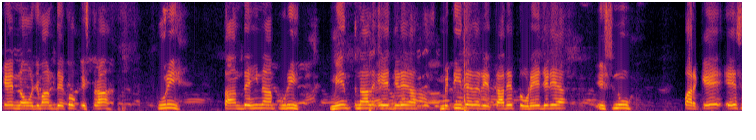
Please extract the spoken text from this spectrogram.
ਕਿ ਨੌਜਵਾਨ ਦੇਖੋ ਕਿਸ ਤਰ੍ਹਾਂ ਪੂਰੀ ਤਨਦੇਹੀ ਨਾਲ, ਪੂਰੀ ਮਿਹਨਤ ਨਾਲ ਇਹ ਜਿਹੜੇ ਆ, ਮਿੱਟੀ ਦੇ ਰੇਤਾ ਦੇ ਤੋੜੇ ਜਿਹੜੇ ਆ, ਇਸ ਨੂੰ ਭਰ ਕੇ ਇਸ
